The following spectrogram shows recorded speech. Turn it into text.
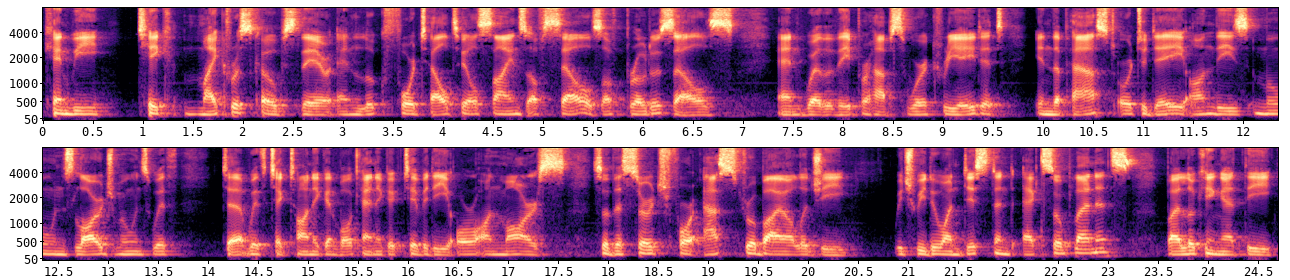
can we take microscopes there and look for telltale signs of cells, of protocells, and whether they perhaps were created in the past or today on these moons, large moons with with tectonic and volcanic activity, or on Mars. So the search for astrobiology, which we do on distant exoplanets by looking at the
